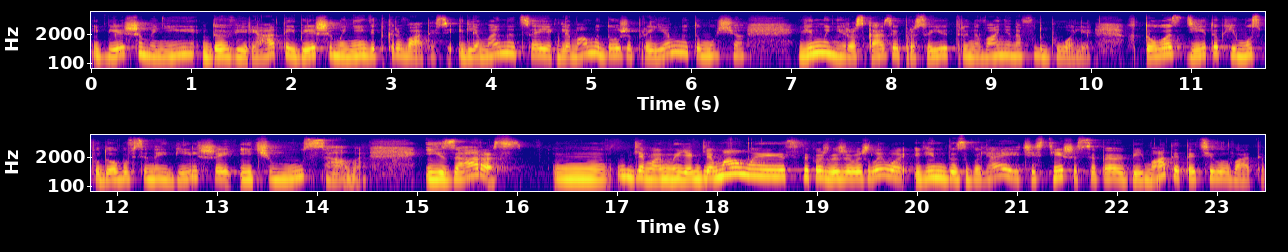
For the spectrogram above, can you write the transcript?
і більше мені довіряти, і більше мені відкриватися. І для мене це, як для мами, дуже приємно, тому що він мені розказує про свої тренування на футболі, хто з діток йому сподобався найбільше і чому саме. І зараз. Для мене, як для мами, це також дуже важливо. Він дозволяє частіше себе обіймати та цілувати.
